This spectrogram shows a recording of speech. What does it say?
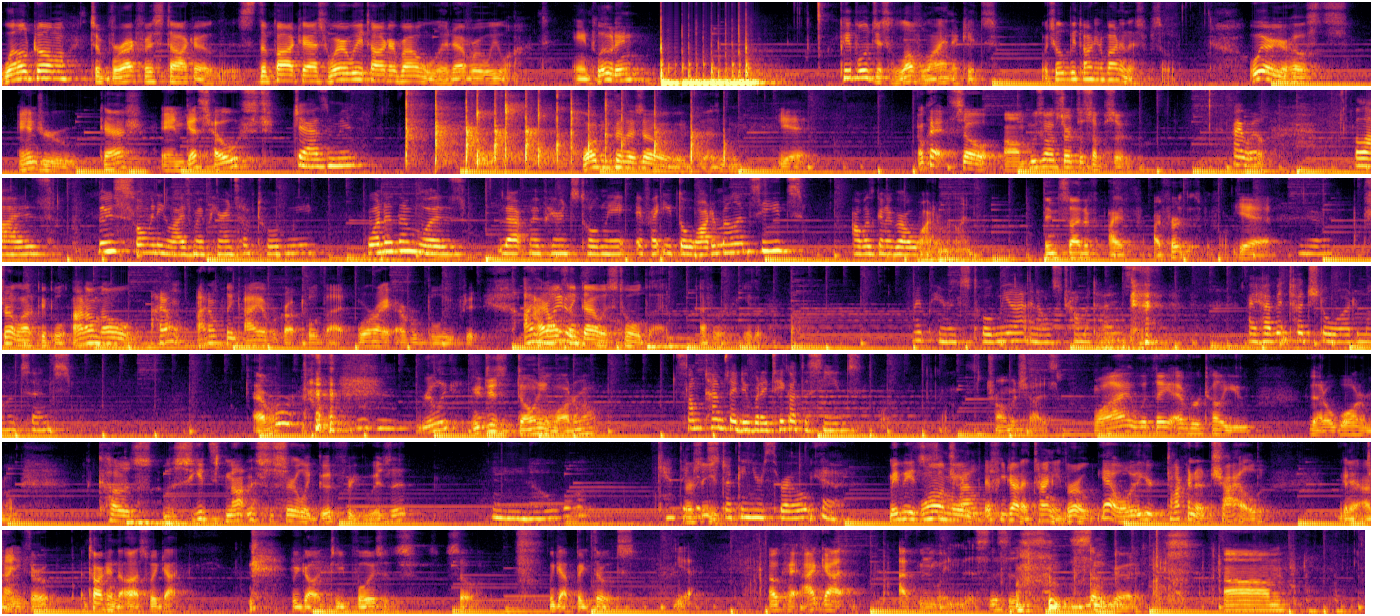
Welcome to Breakfast Talkos, the podcast where we talk about whatever we want, including people just love lying to kids, which we'll be talking about in this episode. We are your hosts, Andrew Cash. and guest host. Jasmine. Welcome to the show, Jasmine. Yeah. Okay, so um, who's gonna start this episode? I will. Lies. There's so many lies my parents have told me. One of them was that my parents told me if I eat the watermelon seeds, I was gonna grow a watermelon. Inside of I've I've heard this before. Yeah. Yeah. I'm sure a lot of people. I don't know. I don't. I don't think I ever got told that, or I ever believed it. I don't think have- I was told that ever either. My parents told me that and I was traumatized. I haven't touched a watermelon since. Ever? Mm-hmm. really? You just don't eat watermelon? Sometimes I do, but I take out the seeds. Traumatized. Why would they ever tell you that a watermelon? Because the seed's not necessarily good for you, is it? No. Can't they They're get seeds. stuck in your throat? Yeah. Maybe it's Well, I just a mean, child. if you got a tiny throat. yeah. Well, you're talking to a child. You got Yeah, a I tiny mean- throat. Talking to us, we got we got deep voices, so we got big throats. Yeah. Okay, I got. I've been waiting this. This is so good. Um,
